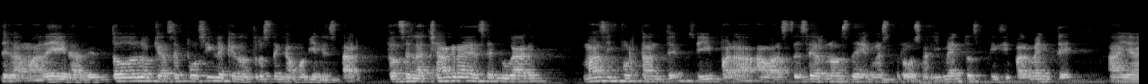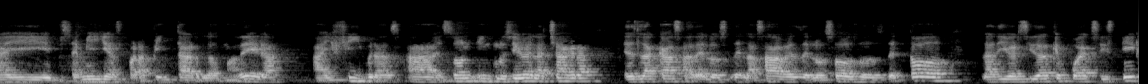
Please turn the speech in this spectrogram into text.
de la madera, de todo lo que hace posible que nosotros tengamos bienestar. Entonces la chagra es el lugar más importante ¿sí? para abastecernos de nuestros alimentos principalmente. Hay, hay semillas para pintar la madera, hay fibras, son inclusive la chagra es la casa de, los, de las aves, de los osos, de todo, la diversidad que pueda existir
